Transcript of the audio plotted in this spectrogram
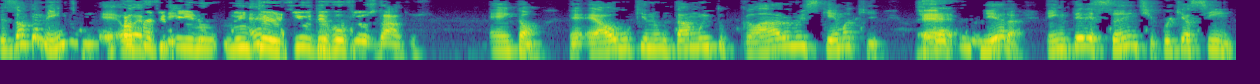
Exatamente. É, o FBI não, não interviu é, e devolveu os dados. É, então, é, é algo que não está muito claro no esquema aqui. De é. qualquer maneira, é interessante, porque assim,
